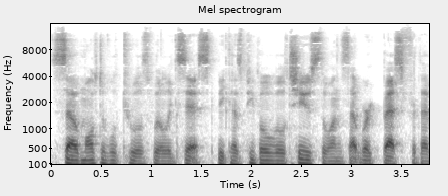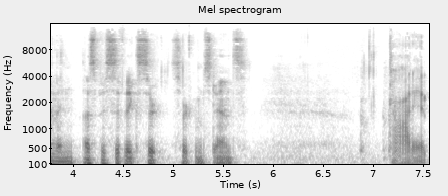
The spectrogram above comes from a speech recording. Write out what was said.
So multiple tools will exist because people will choose the ones that work best for them in a specific cir- circumstance. Got it.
